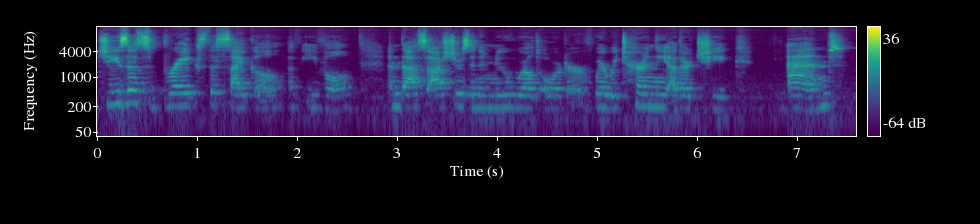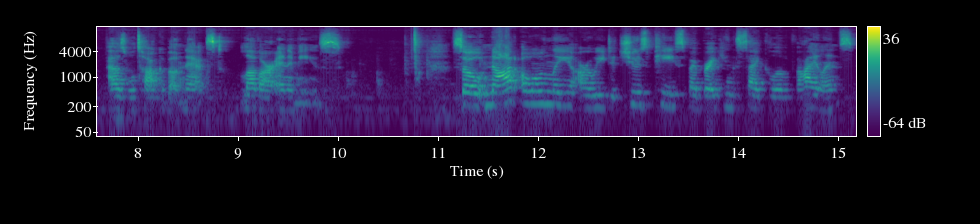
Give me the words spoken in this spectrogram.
Jesus breaks the cycle of evil and thus ushers in a new world order where we turn the other cheek and, as we'll talk about next, love our enemies. So, not only are we to choose peace by breaking the cycle of violence,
